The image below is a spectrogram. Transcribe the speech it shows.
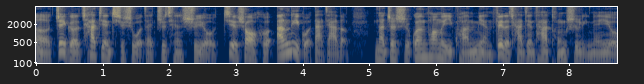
呃，这个插件其实我在之前是有介绍和安利过大家的。那这是官方的一款免费的插件，它同时里面也有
